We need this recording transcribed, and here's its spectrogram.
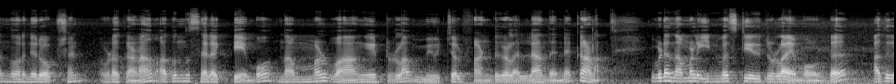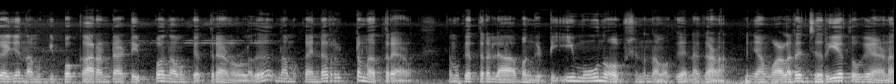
എന്ന് പറഞ്ഞൊരു ഓപ്ഷൻ ഇവിടെ കാണാം. അതൊന്ന് സെലക്ട് ചെയ്യുമ്പോൾ നമ്മൾ വാങ്ങിയിട്ടുള്ള മ്യൂച്വൽ ഫണ്ടുകളെല്ലാം തന്നെ കാണാം. ഇവിടെ നമ്മൾ ഇൻവെസ്റ്റ് ചെയ്തിട്ടുള്ള എമൗണ്ട് അത് കഴിഞ്ഞ് നമുക്കിപ്പോൾ കറണ്ടായിട്ട് ഇപ്പോൾ നമുക്ക് എത്രയാണുള്ളത് നമുക്ക് അതിന്റെ റിട്ടേൺ എത്രയാണ്? നമുക്ക് എത്ര ലാഭം കിട്ടി? ഈ മൂന്ന് ഓപ്ഷനും നമുക്ക് തന്നെ കാണാം. ഞാൻ വളരെ ചെറിയ തുകയാണ്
